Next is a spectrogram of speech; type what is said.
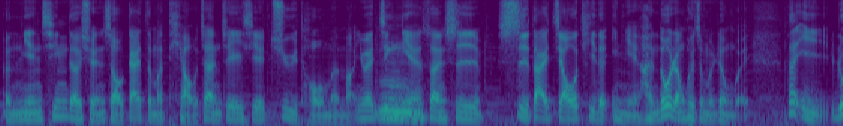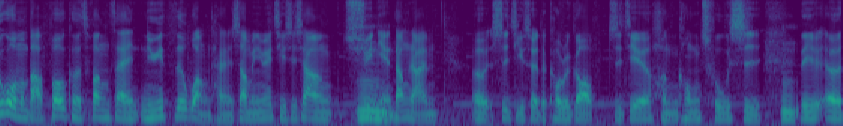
呃，年轻的选手该怎么挑战这一些巨头们嘛？因为今年算是世代交替的一年，嗯，很多人会这么认为。那以如果我们把 focus 放在女子网坛上面，因为其实像去年，当然，嗯，呃，十几岁的 Cory Gauff 直接横空出世，嗯，呃，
